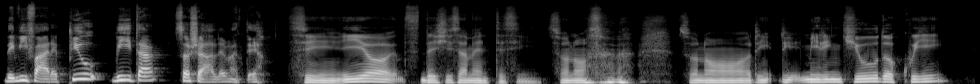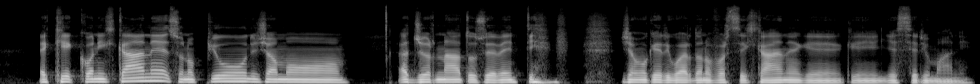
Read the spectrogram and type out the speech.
Devi fare più vita sociale, Matteo. Sì, io decisamente sì. Sono, sono ri, ri, mi rinchiudo qui e che con il cane sono più, diciamo, aggiornato su eventi diciamo che riguardano forse il cane che, che gli esseri umani.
